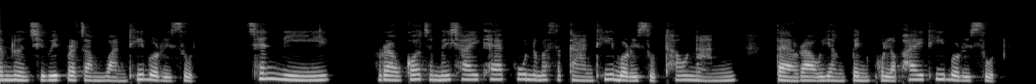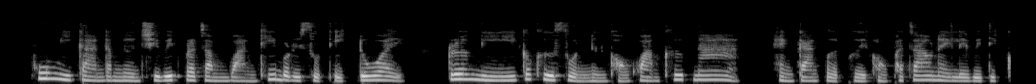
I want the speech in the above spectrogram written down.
ดำเนินชีวิตประจำวันที่บริสุทธิ์ เช่นนี้ เราก็จะไม่ใช่แค่ผู้นมัสการที่บริสุทธิ์เท่านั้น แต่เรายังเป็นพลไพ่ที่บริสุทธิ์ ผู้มีการดำเนินชีวิตประจำวันที่บริสุทธิ์อีกด้วย เรื่องนี้ก็คือส่วนหนึ่งของความคืบหน้า แห่งการเปิดเผยของพระเจ้าในเลวิติโก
